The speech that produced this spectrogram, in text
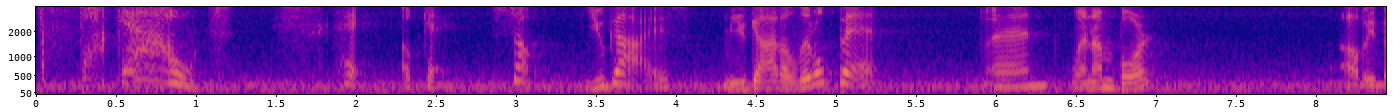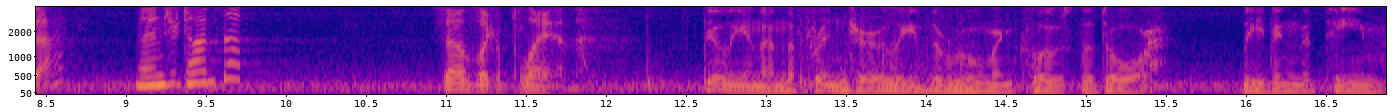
the fuck out! Hey, okay, so, you guys, you got a little bit, and when I'm bored, I'll be back, and your time's up. Sounds like a plan. Dillian and the fringer leave the room and close the door, leaving the team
